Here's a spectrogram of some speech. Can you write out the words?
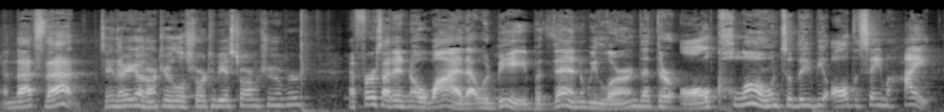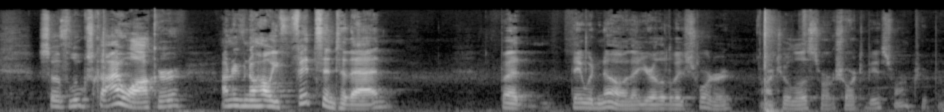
And that's that. See, there you go. Aren't you a little short to be a stormtrooper? At first, I didn't know why that would be, but then we learned that they're all clones, so they'd be all the same height. So if Luke Skywalker, I don't even know how he fits into that, but they would know that you're a little bit shorter. Aren't you a little short, short to be a stormtrooper?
